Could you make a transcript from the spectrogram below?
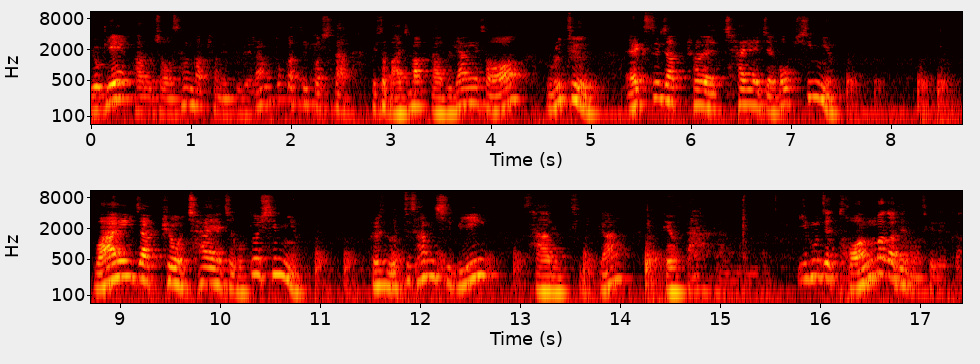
요게 바로 저 삼각형의 둘레랑 똑같을 것이다. 그래서 마지막 답을 향해서 루트 x 좌표의 차의 제곱 16 y 좌표 차의 제곱도 16 그래서 루트 32 4루트 2가 되었다라는 겁니다. 이 문제 더 악마가 되면 어떻게 될까?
